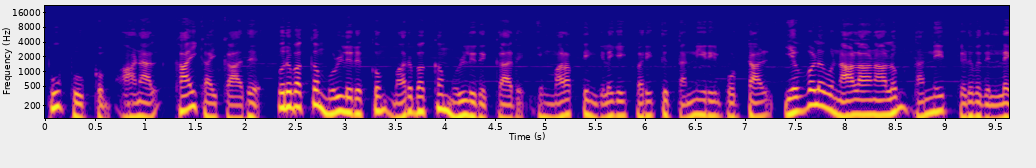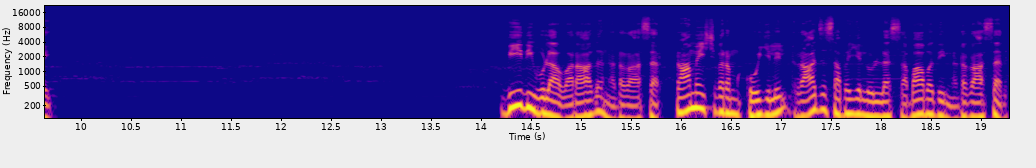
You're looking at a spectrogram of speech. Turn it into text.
பூ பூக்கும். ஆனால் காய் காய்க்காது. ஒரு பக்கம் முள்ளிருக்கும் மறுபக்கம் முள்ளிருக்காது. இம்மரத்தின் இலையை பறித்து தண்ணீரில் போட்டால் எவ்வளவு நாளானாலும் தண்ணீர் கெடுவதில்லை. வீதி உலா வராத நடராசர். ராமேஸ்வரம் கோயிலில் ராஜசபையில் உள்ள சபாபதி நடராசர்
